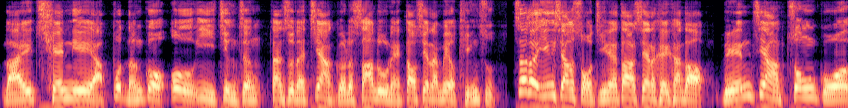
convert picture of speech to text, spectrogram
来签约啊，不能够恶意竞争，但是呢，价格的杀戮呢到现在没有停止。这个影响手机呢，大家现在可以看到，廉价中国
